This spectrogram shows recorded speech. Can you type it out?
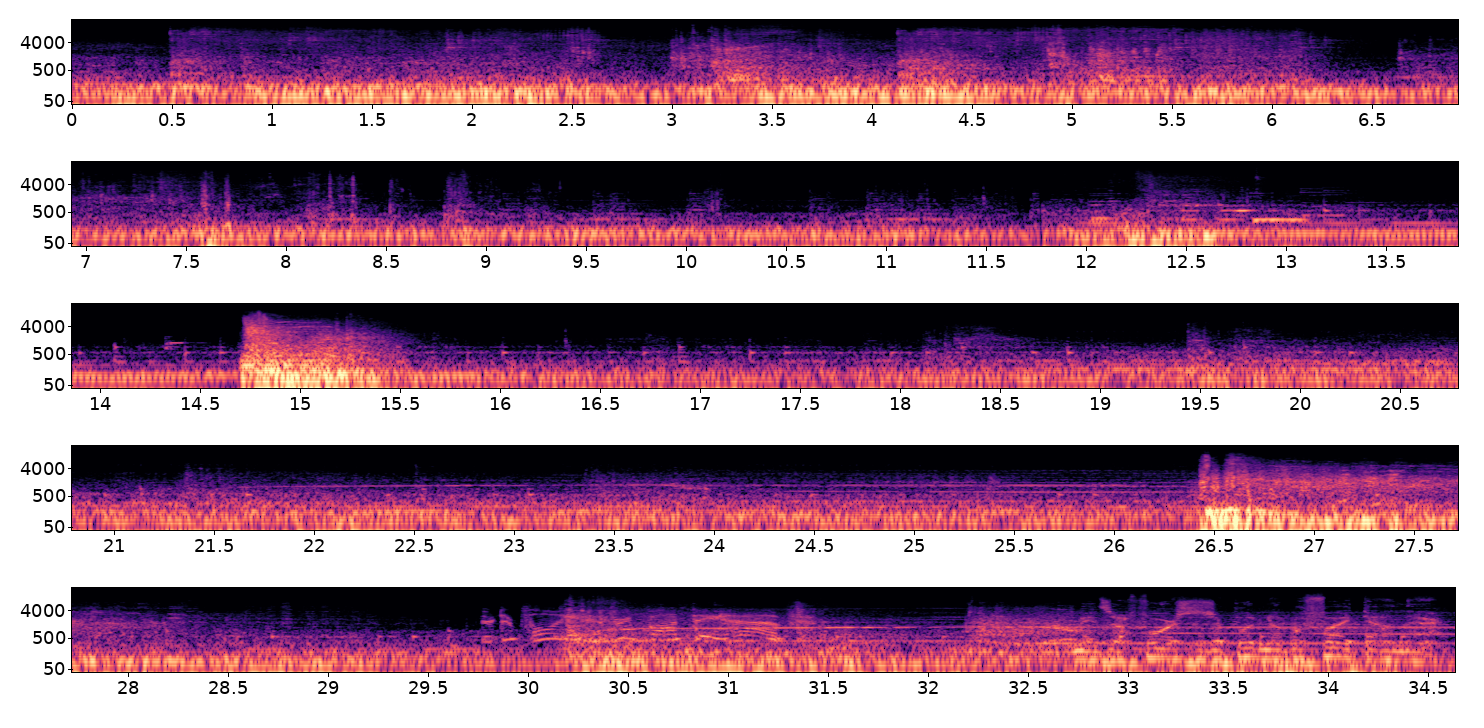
Forces are putting up a fight down there.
